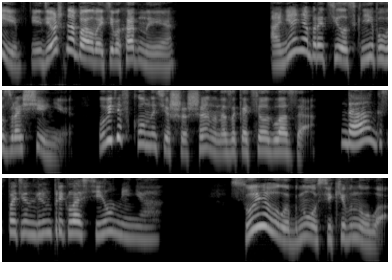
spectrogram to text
«И, идешь на бал в эти выходные?» А няня обратилась к ней по возвращении. Увидев в комнате Шишен, она закатила глаза. «Да, господин Лин пригласил меня». Суи улыбнулась и кивнула.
